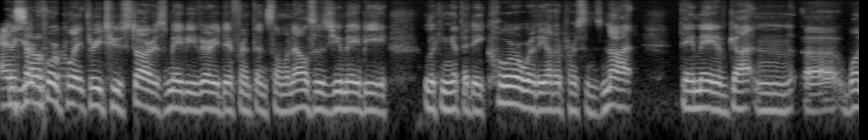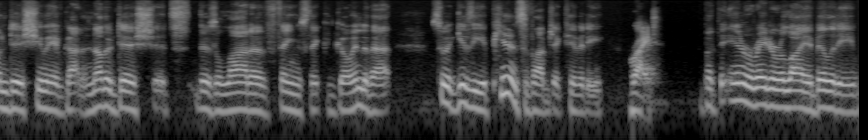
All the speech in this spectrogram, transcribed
And but so, your 4.32 stars may be very different than someone else's. You may be looking at the decor where the other person's not. They may have gotten uh, one dish you may have gotten another dish. It's there's a lot of things that could go into that. So it gives the appearance of objectivity. Right. But the inter-rater reliability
